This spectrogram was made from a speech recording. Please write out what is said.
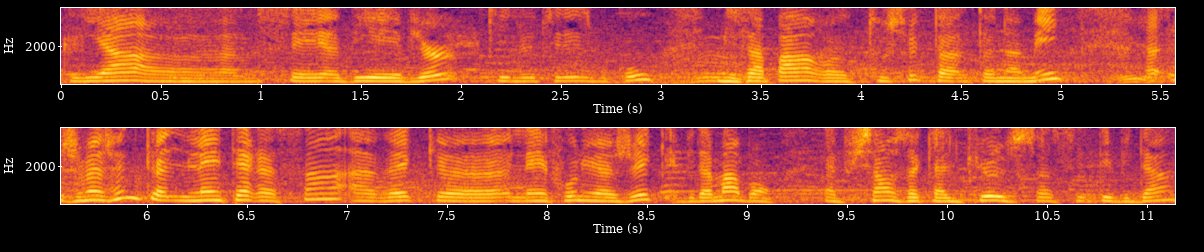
clients, euh, c'est Behavior, qui l'utilise beaucoup, mis à part euh, tous ceux que tu as, nommés. Euh, j'imagine que l'intéressant avec l'info nuagique, évidemment, bon, la puissance de calcul, ça, c'est évident,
